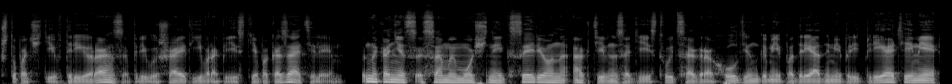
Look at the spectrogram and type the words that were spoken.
что почти в три раза превышает европейские показатели. Наконец, самый мощный Xerion активно содействует с агрохолдингами и подрядными предприятиями,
